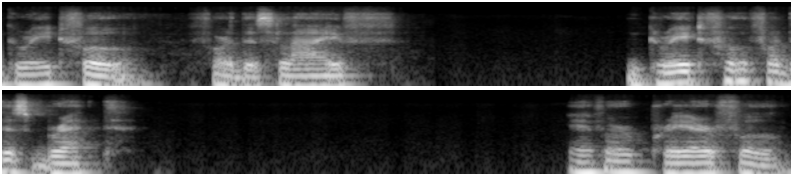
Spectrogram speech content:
Grateful for this life, grateful for this breath, ever prayerful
